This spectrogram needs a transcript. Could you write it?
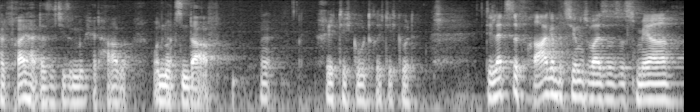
halt Freiheit, dass ich diese Möglichkeit habe und nutzen darf. Ja. Richtig gut, richtig gut. Die letzte Frage, beziehungsweise es ist mehr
